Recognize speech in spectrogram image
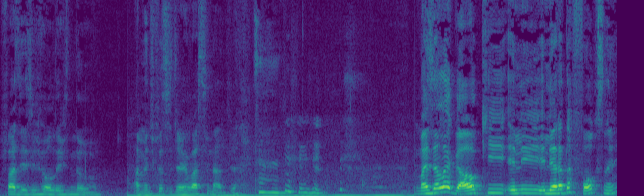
fazer esses rolês de novo. A menos que você esteja vacinado já. Mas é legal que ele, ele era da Fox, né?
